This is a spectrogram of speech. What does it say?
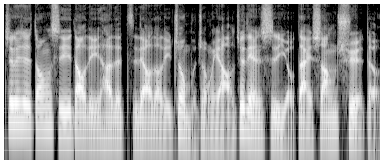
这个些东西到底它的资料到底重不重要？这点是有待商榷的。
